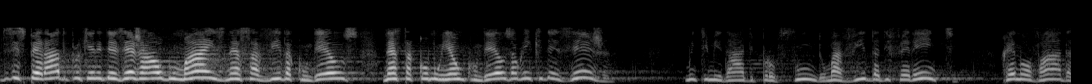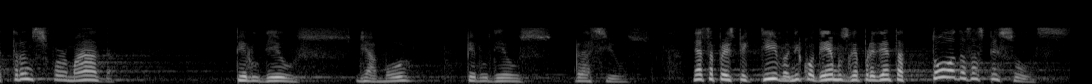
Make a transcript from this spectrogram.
desesperado porque ele deseja algo mais nessa vida com Deus, nesta comunhão com Deus, alguém que deseja uma intimidade profunda, uma vida diferente, renovada, transformada pelo Deus de amor, pelo Deus gracioso. Nessa perspectiva, Nicodemos representa todas as pessoas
